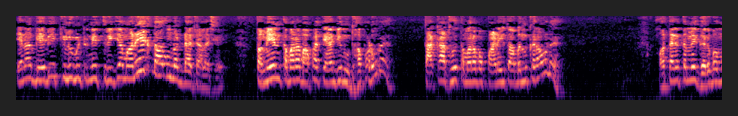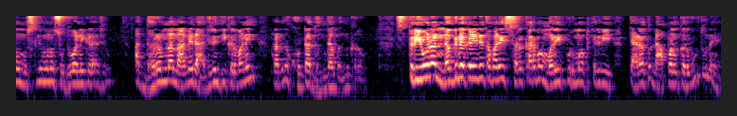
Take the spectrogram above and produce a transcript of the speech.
એના બે બે કિલોમીટરની ત્રિજ્યામાં અનેક દારૂ નડ્ડા ચાલે છે. તમે તમારા બાપા ત્યાં જઈને ઉધા પડો ને? તાકાત હોય તમારા પાણી તો આ બંધ કરાવો ને? અત્યારે તમે ગરબામાં મુસ્લિમોનો શોધવા નીકળ્યા છો. આ ધર્મના નામે રાજનીતિ કરવાની અને બધા ખોટા ધંધા બંધ કરો. સ્ત્રીઓને નગ્ન કરીને તમારી સરકારમાં મણિપુરમાં ફેરવી ત્યારે તો ડાપણ કરવું હતું ને?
